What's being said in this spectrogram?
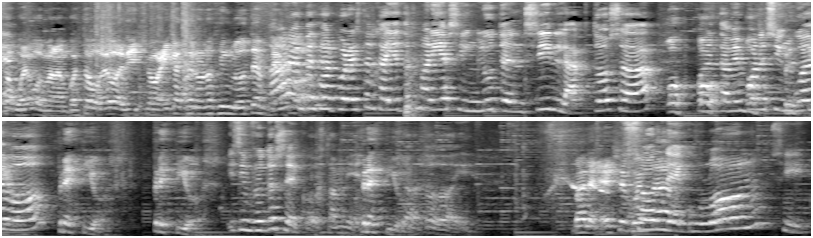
puesto huevo, me lo han puesto huevo. He dicho, hay que hacer uno sin gluten. Ahora empezar por estas galletas María sin gluten, sin lactosa. Oh, oh, también oh, pone sin precios, huevo Precios, precios. y sin frutos secos también. Precios. O sea, todo ahí. Vale, ese Son de culón, sí.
